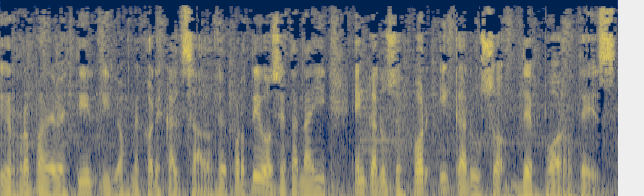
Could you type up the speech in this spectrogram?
y ropa de vestir y los mejores calzados deportivos están ahí en Caruso Sport y Caruso Deportes.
